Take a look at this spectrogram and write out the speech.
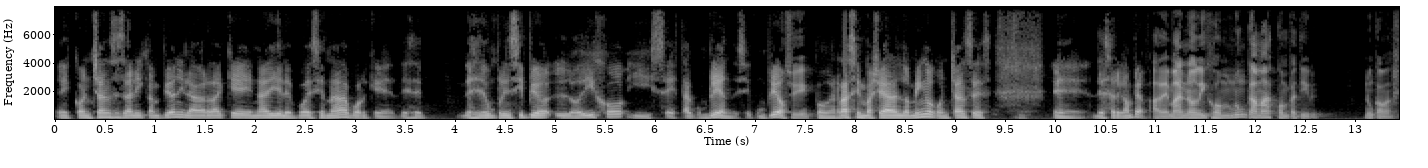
eh, con chance de salir campeón y la verdad que nadie le puede decir nada porque desde, desde un principio lo dijo y se está cumpliendo y se cumplió. Porque Racing va a llegar el domingo con chances eh, de ser campeón. Además no dijo nunca más competir, nunca más.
